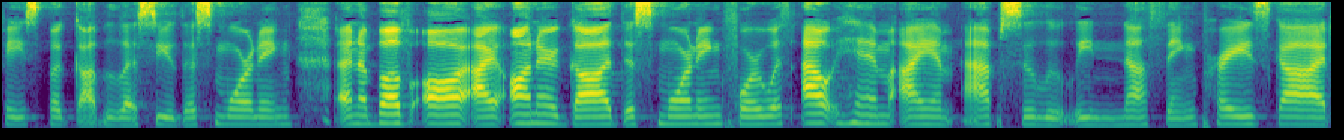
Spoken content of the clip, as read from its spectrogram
Facebook. God bless you this morning. And above all, I honor God this morning, for without Him, I am absolutely nothing. Praise God.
